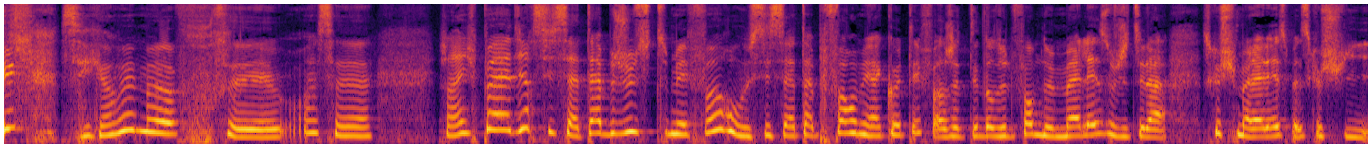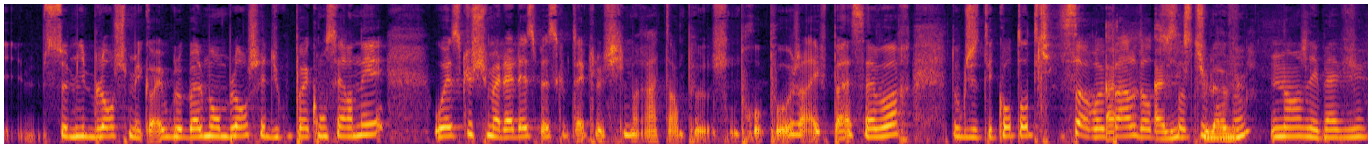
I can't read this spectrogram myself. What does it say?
c'est quand même, euh, pff, c'est, ouais, ça- J'arrive pas à dire si ça tape juste mais fort ou si ça tape fort mais à côté. Enfin, j'étais dans une forme de malaise où j'étais là. Est-ce que je suis mal à l'aise parce que je suis semi-blanche mais quand même globalement blanche et du coup pas concernée? Ou est-ce que je suis mal à l'aise parce que peut-être le film rate un peu son propos? J'arrive pas à savoir. Donc j'étais contente qu'il s'en reparle dans tout Alix, tu l'as vu? Non je l'ai pas vu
